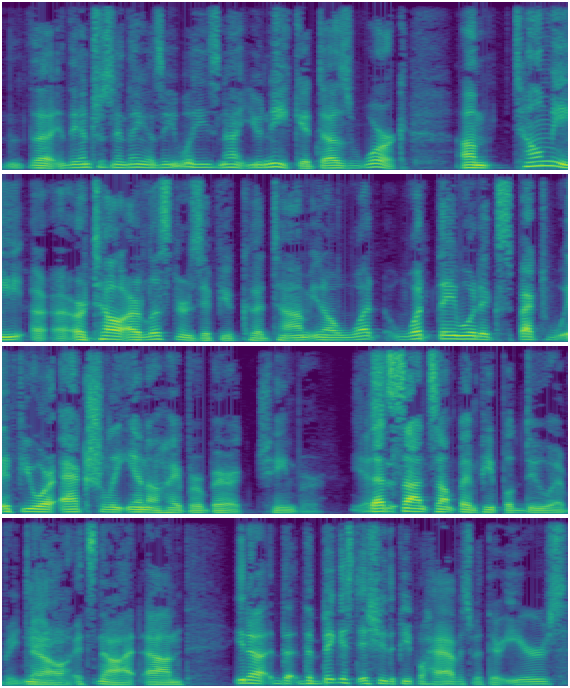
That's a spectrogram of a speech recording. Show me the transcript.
the the interesting thing is, he, well, he's not unique. It does work. Um, tell me, or, or, tell our listeners, if you could, Tom, you know what what they would expect if you were actually in a hyperbaric chamber. Yes, That's not something people do every day. No, it's not. You know, the, the biggest issue that people have is with their ears.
